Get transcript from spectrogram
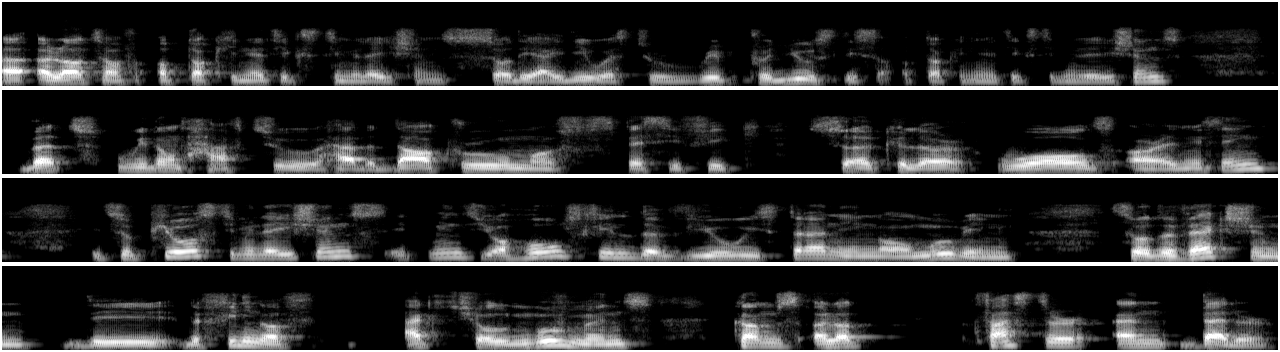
uh, a lot of optokinetic stimulations. So the idea was to reproduce these optokinetic stimulations, but we don't have to have a dark room or specific circular walls or anything. It's a pure stimulations. It means your whole field of view is turning or moving. So the vection, the, the feeling of actual movement comes a lot faster and better,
